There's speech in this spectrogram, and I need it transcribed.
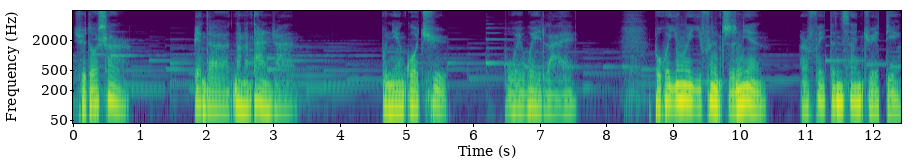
许多事儿变得那么淡然。不念过去，不为未来，不会因为一份执念而非登山绝顶，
